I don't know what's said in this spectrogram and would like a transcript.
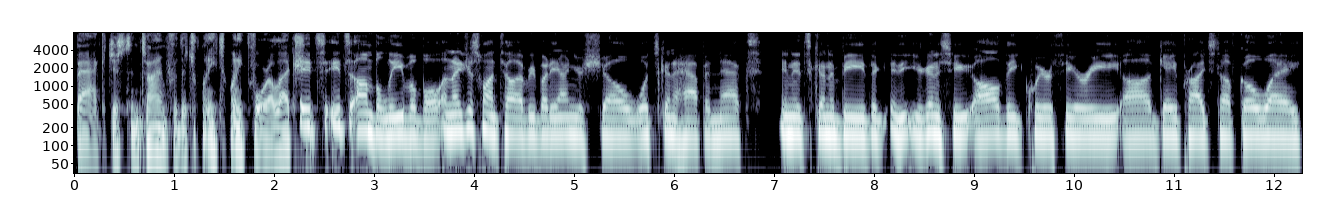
back just in time for the 2024 election. It's it's unbelievable, and I just want to tell everybody on your show what's going to happen next. and it's going to be the you're going to see all the queer theory, uh, gay pride stuff go away.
